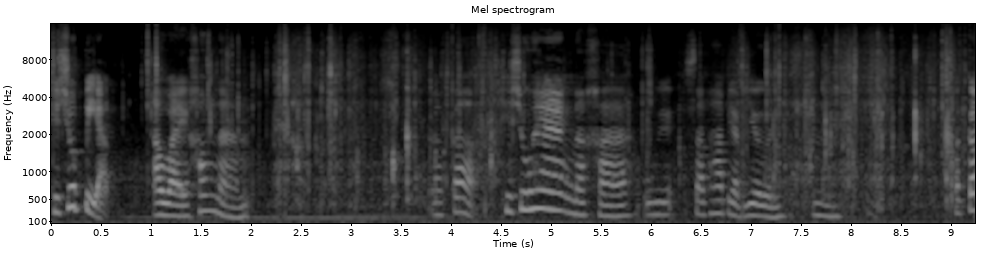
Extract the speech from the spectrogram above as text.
ทิชชู่เปียกเอาไว้เข้าห้งน้ำแล้วก็ทิชชู่แห้งนะคะ อุ้ยสภาพหยับเยินอืมแล้วก็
